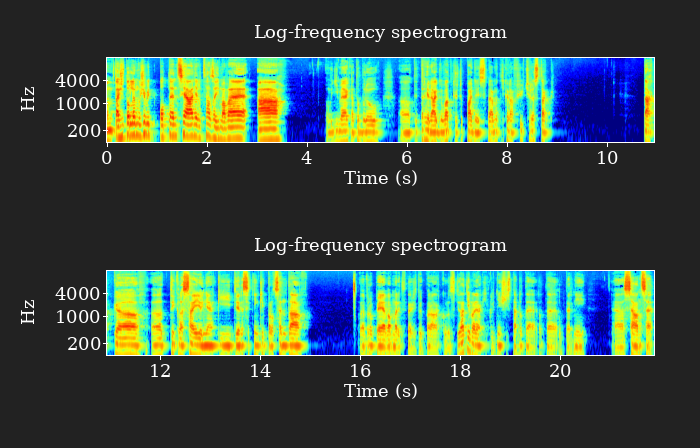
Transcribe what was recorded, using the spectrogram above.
Um, takže tohle může být potenciálně docela zajímavé a uvidíme, jak na to budou uh, ty trhy reagovat. Každopádně, když se podíváme teďka na futures, tak tak uh, ty klesají o nějaký dvě desetinky procenta v Evropě, v Americe, takže to vypadá jako zatím na nějaký klidnější start do té, do té úterní uh, seance.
